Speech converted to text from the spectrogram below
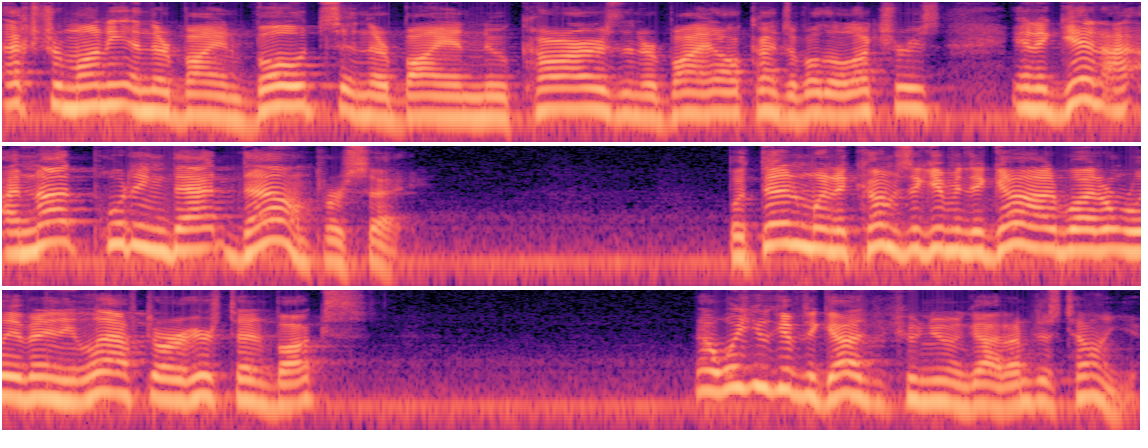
extra money and they're buying boats and they're buying new cars and they're buying all kinds of other luxuries. And again, I, I'm not putting that down per se. But then when it comes to giving to God, well, I don't really have anything left, or here's 10 bucks. Now, what you give to God between you and God. I'm just telling you.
